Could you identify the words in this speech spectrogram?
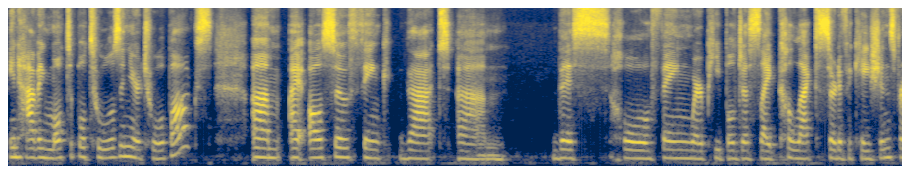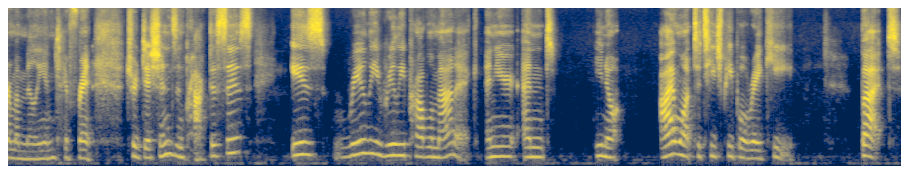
in having multiple tools in your toolbox, um, I also think that um, this whole thing where people just like collect certifications from a million different traditions and practices is really really problematic. And you're and you know i want to teach people reiki but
